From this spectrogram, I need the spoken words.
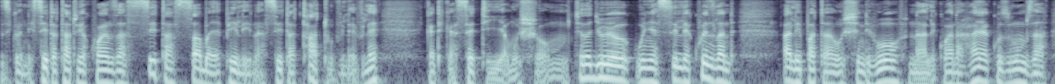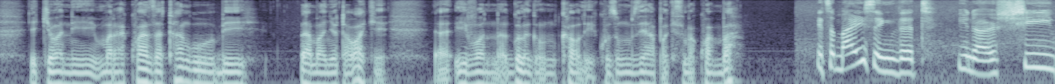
zikiwa ni sita tatu ya kwanza, sita saba ya pili na sita tatu vilevile katika seti ya mwisho. Mchezaji huyo mwenye asili ya Queensland alipata ushindi huo na alikuwa na haya kuzungumza, ikiwa ni mara ya kwanza tangu bi ama nyota wake uh, Yvonne Goolagong Cowley kuzungumzia hapa akisema kwamba It's amazing that you know she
